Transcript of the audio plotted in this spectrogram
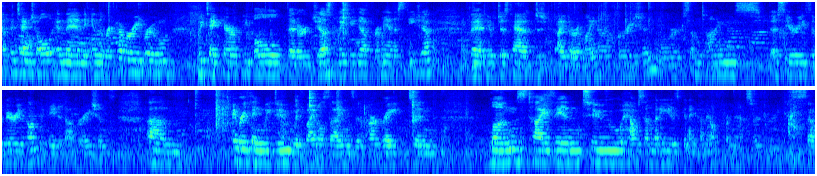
a potential, and then in the recovery room, we take care of people that are just waking up from anesthesia, that have just had either a minor operation or sometimes a series of very complicated operations. Um, everything we do with vital signs and heart rate and lungs ties into how somebody is gonna come out from that surgery. So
